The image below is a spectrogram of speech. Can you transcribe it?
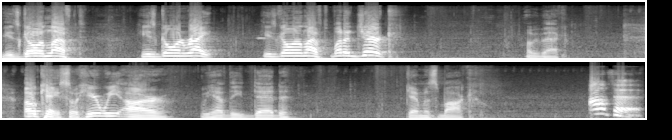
He's going left. He's going right. He's going left. What a jerk. I'll be back. Okay, so here we are. We have the dead Gemmisbach. Alpha.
